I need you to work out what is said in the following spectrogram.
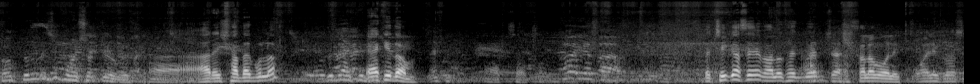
সত্তর বেশি পঁয়ষট্টিও বেশি। আর এই সাদাগুলো? একই দাম। আচ্ছা আচ্ছা। তো ঠিক আছে ভালো থাকবেন। আসসালামু আলাইকুম। ওয়ালাইকুম আসসালাম।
